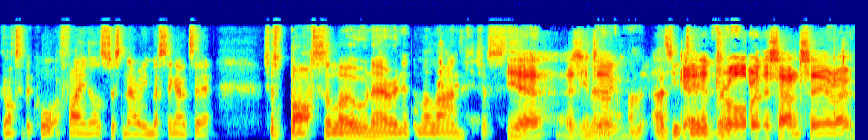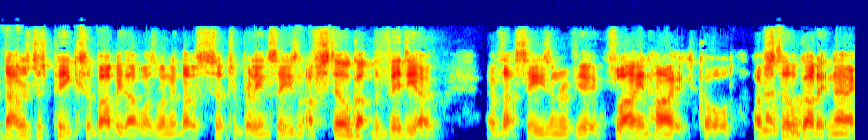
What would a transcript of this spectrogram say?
got to the quarterfinals, just narrowly missing out to just Barcelona and Inter Milan. Just yeah, as you, you know, do, as you getting do, a draw at the San Siro. That was just peaks of Bobby. That was when that was such a brilliant season. I've still got the video of that season review. Flying High, it's called. I've That's still got it now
